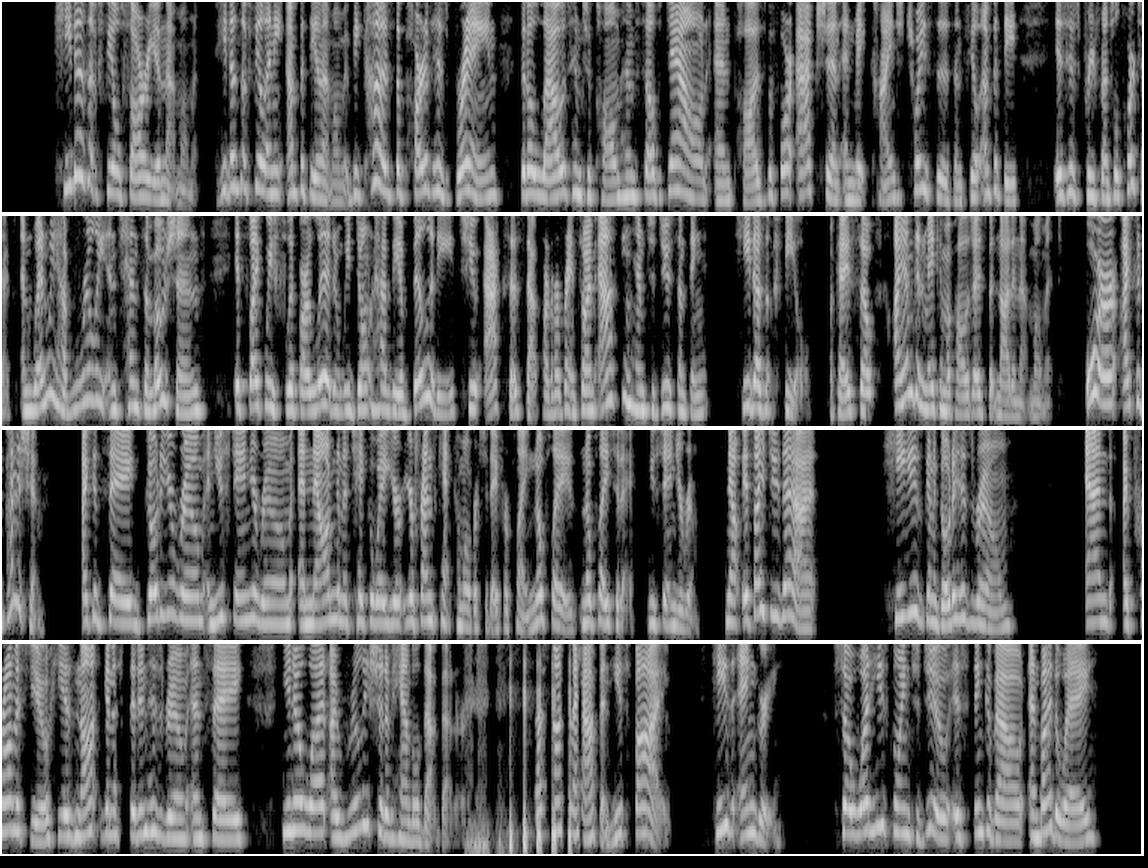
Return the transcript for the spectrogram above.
he doesn't feel sorry in that moment. He doesn't feel any empathy in that moment because the part of his brain that allows him to calm himself down and pause before action and make kind choices and feel empathy is his prefrontal cortex. And when we have really intense emotions, it's like we flip our lid and we don't have the ability to access that part of our brain. So I'm asking him to do something he doesn't feel. Okay. So I am going to make him apologize, but not in that moment. Or I could punish him. I could say, go to your room and you stay in your room. And now I'm going to take away your, your friends can't come over today for playing. No plays, no play today. You stay in your room. Now, if I do that, he's going to go to his room. And I promise you, he is not going to sit in his room and say, you know what? I really should have handled that better. That's not going to happen. He's five. He's angry. So, what he's going to do is think about, and by the way,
